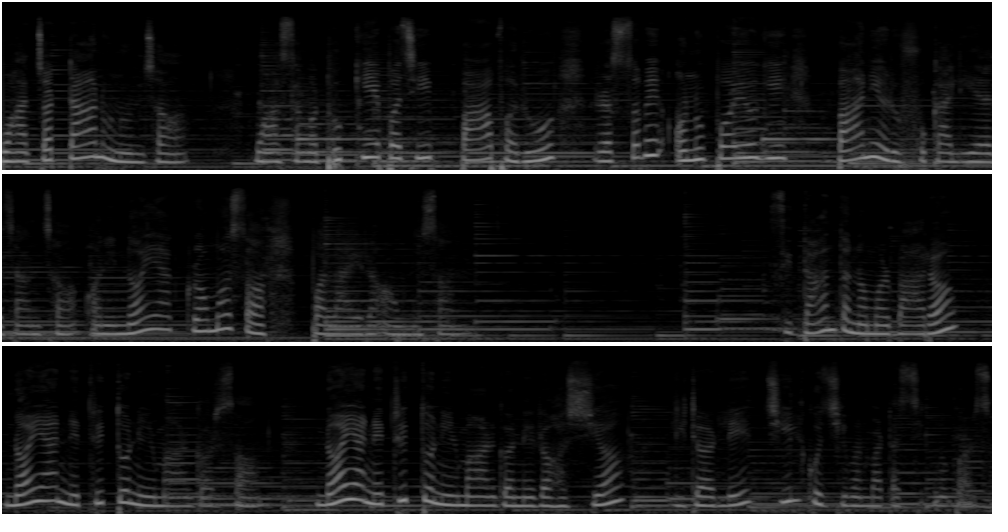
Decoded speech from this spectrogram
उहाँ चट्टान हुनुहुन्छ। उहाँसँग ठोकिएपछि पापहरू र सबै अनुपयोगी बानीहरू फुकालिएर जान्छ अनि नयाँ क्रमशः पलाएर आउनेछन्। सिद्धान्त नम्बर बाह्र नयाँ नेतृत्व निर्माण गर्छ। नयाँ नेतृत्व निर्माण गर्ने रहस्य लिडरले चिलको जीवनबाट सिक्नुपर्छ।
